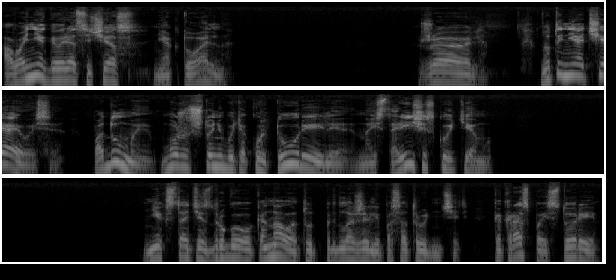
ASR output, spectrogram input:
О войне, говорят, сейчас не актуально». «Жаль. Но ты не отчаивайся. Подумай, может, что-нибудь о культуре или на историческую тему. Мне, кстати, с другого канала тут предложили посотрудничать. Как раз по истории.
